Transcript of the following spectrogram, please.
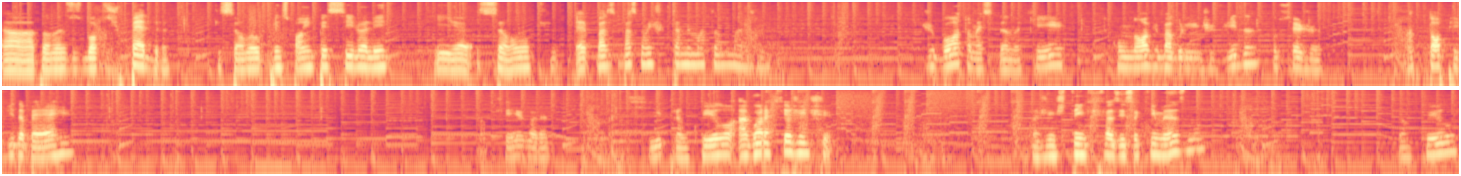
Ah, pelo menos os blocos de pedra, que são o meu principal empecilho ali. E uh, são. É basicamente o que tá me matando mais. Né? De boa tomar esse dano aqui. Com 9 bagulhinhos de vida. Ou seja, uma top vida BR. Ok, agora aqui, tranquilo. Agora aqui a gente. A gente tem que fazer isso aqui mesmo. Tranquilo.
